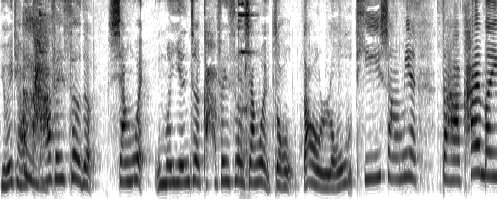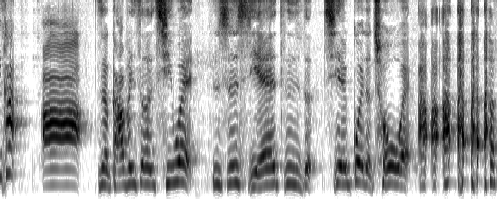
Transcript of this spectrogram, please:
有一条咖啡色的香味。我们沿着咖啡色香味走到楼梯上面，打开门一看，啊，这咖啡色的气味是鞋子的鞋柜的臭味，啊啊啊啊啊！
